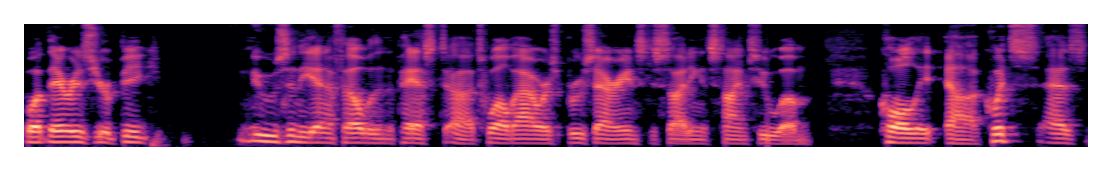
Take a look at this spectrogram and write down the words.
But there is your big news in the NFL within the past uh, 12 hours. Bruce Arians deciding it's time to um, call it uh, quits as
